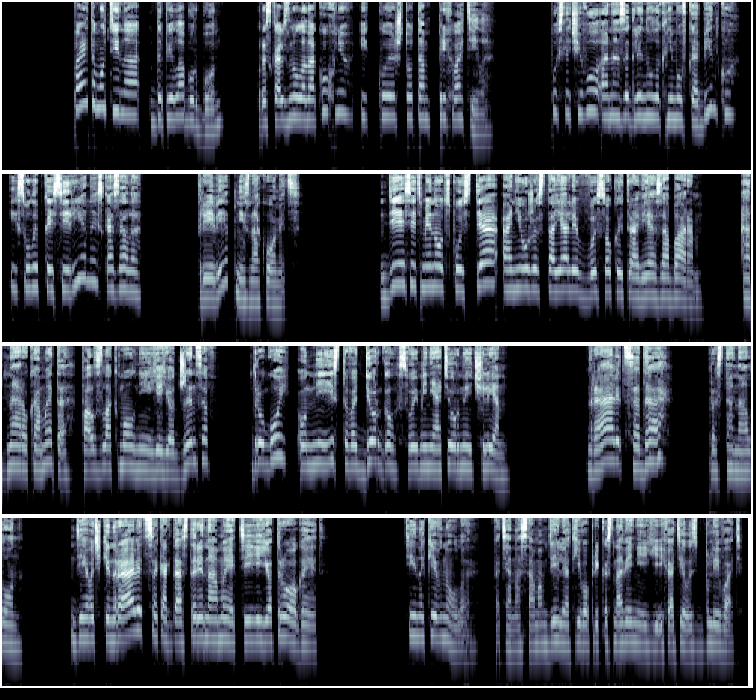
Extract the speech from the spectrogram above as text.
Поэтому Тина допила бурбон, проскользнула на кухню и кое-что там прихватила. После чего она заглянула к нему в кабинку и с улыбкой сирены сказала: "Привет, незнакомец". Десять минут спустя они уже стояли в высокой траве за баром. Одна рука Мэта ползла к молнии ее джинсов, другой он неистово дергал свой миниатюрный член. Нравится, да? простонал он. Девочке нравится, когда старина Мэтти ее трогает. Тина кивнула, хотя на самом деле от его прикосновений ей хотелось блевать.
